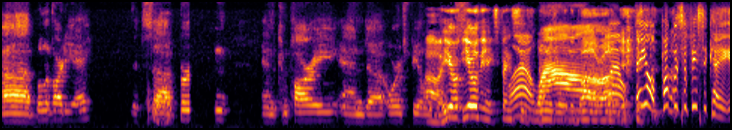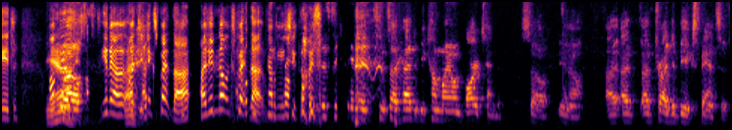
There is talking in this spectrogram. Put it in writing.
Uh, Boulevardier. It's Oh. uh, bourbon and Campari and uh, orange peel. and Oh, grapes. you're you're the expensive Wow. order at the bar, Wow. aren't Wow, you? they are proper sophisticated. Yeah, honest, you know, I didn't expect that. I did not expect that from you two guys. sophisticated since I've had to become my own bartender. So you know, I, I've, I've tried to be expansive.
